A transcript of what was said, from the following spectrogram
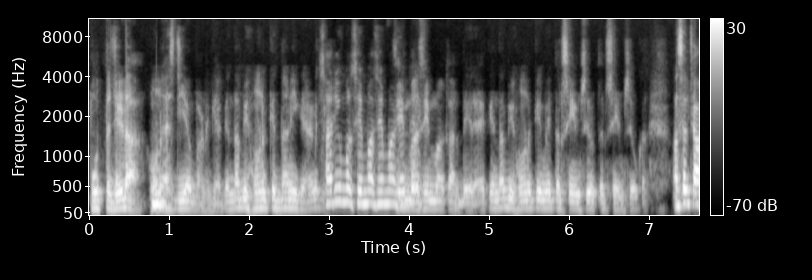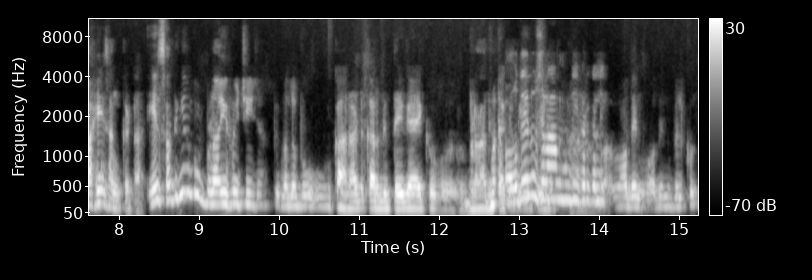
ਪੁੱਤ ਜਿਹੜਾ ਹੁਣ। ਐਸਡੀਐਮ ਬਣ ਗਿਆ ਕਹਿੰਦਾ ਵੀ ਹੁਣ ਕਿੱਦਾਂ ਨਹੀਂ ਕਹਿਣਗੇ? ਸਾਰੀ ਉਮਰ ਸੇਮਾ ਸੇਮਾ ਸੇਮਾ ਸੇਮਾ ਕਰਦੇ ਰਹੇ ਕਹਿੰਦਾ ਵੀ ਹੁਣ ਕਿਵੇਂ ਤਰਸੇਮ ਸਿਓ ਤਰਸੇਮ ਸਿਓ ਕਰ। ਅਸਲ ਚ ਆਹੀ ਸੰਕਟ ਆ ਇਹ ਸਦੀਆਂ ਤੋਂ ਬਣਾਈ ਹੋਈ ਚੀਜ਼ ਆ ਵੀ ਮਤਲਬ ਉਹ ਘਰ ਅੱਡ ਕਰ ਦਿੱਤੇ ਗਏ ਇੱਕ ਬਣਾ ਦਿੱਤਾ ਕਿ ਉਹਦੇ ਨੂੰ ਸਲਾਮ ਹੁੰਦੀ ਫਿਰ ਹਾਂ, ਇਕੱਲੀ? ਉਹਦੇ ਨੂੰ ਉਹਦੇ ਨੂੰ ਬਿਲਕੁਲ।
